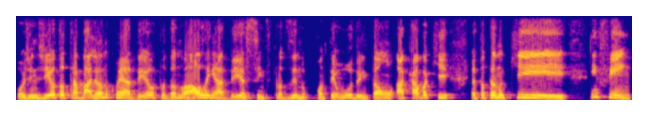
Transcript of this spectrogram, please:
Hoje em dia eu estou trabalhando com EAD, eu estou dando aula em EAD, assim, produzindo conteúdo, então acaba que eu estou tendo que, enfim,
